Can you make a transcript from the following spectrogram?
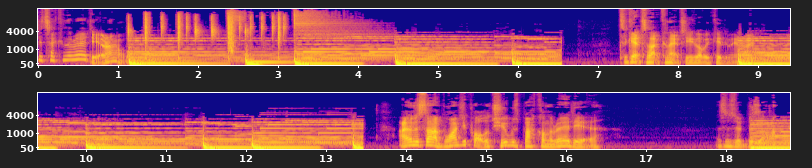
Is taking the radiator out? To get to that connector, you've got to be kidding me, right? I understand that, why do you put all the tubes back on the radiator? This is a bit bizarre.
